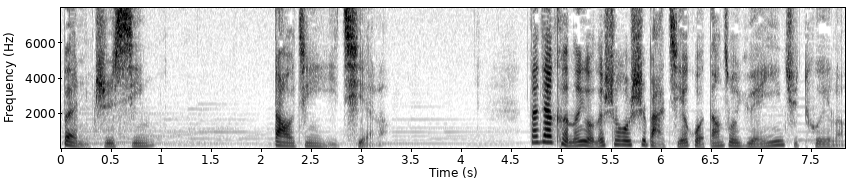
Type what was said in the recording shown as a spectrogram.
本之心。道尽一切了。大家可能有的时候是把结果当做原因去推了。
